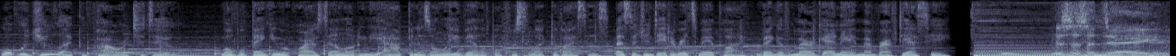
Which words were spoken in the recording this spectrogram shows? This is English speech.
What would you like the power to do? Mobile banking requires downloading the app and is only available for select devices. Message and data rates may apply. Bank of America and a member FDIC. This is a day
